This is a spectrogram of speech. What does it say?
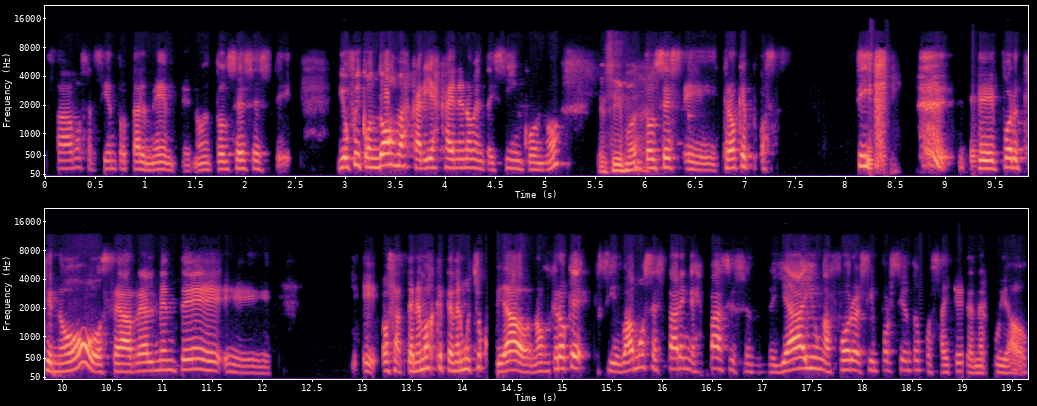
estábamos al 100 totalmente, ¿no? Entonces, este, yo fui con dos mascarillas KN95, ¿no? Encima. Entonces, eh, creo que, o sea, sí, eh, porque no, o sea, realmente... eh, eh, o sea, tenemos que tener mucho cuidado, ¿no? Creo que si vamos a estar en espacios en donde ya hay un aforo al 100%, pues hay que tener cuidado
